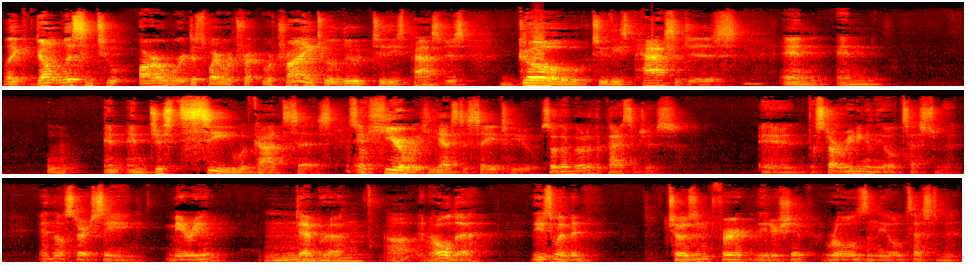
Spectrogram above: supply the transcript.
like, don't listen to our word. That's why we're tr- we're trying to allude to these passages. Go to these passages and and and and just see what God says So- and hear what He has to say to you. So they'll go to the passages and they'll start reading in the Old Testament and they'll start seeing Miriam, mm-hmm. Deborah, Oh, and Huldah, these women chosen for leadership roles in the Old Testament.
